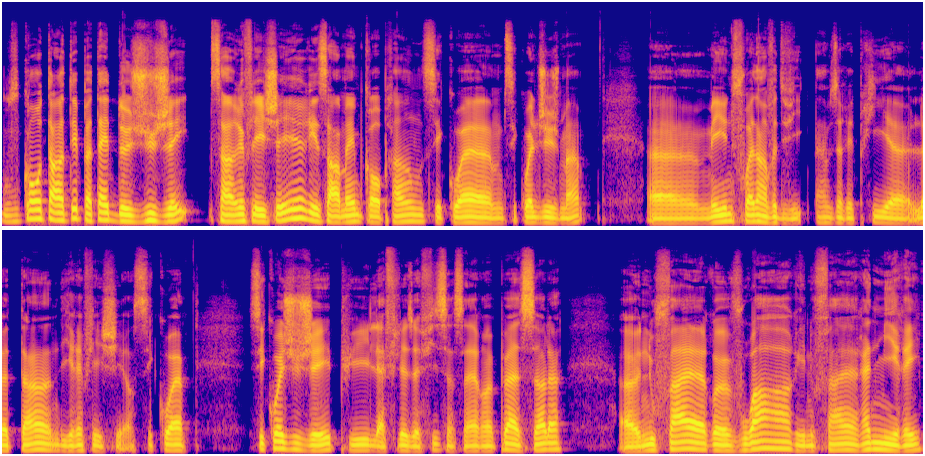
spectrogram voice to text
vous contenter peut-être de juger sans réfléchir et sans même comprendre c'est quoi, quoi le jugement. Euh, mais une fois dans votre vie, hein, vous aurez pris le temps d'y réfléchir. C'est quoi, quoi juger? Puis la philosophie, ça sert un peu à ça, là. nous faire voir et nous faire admirer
